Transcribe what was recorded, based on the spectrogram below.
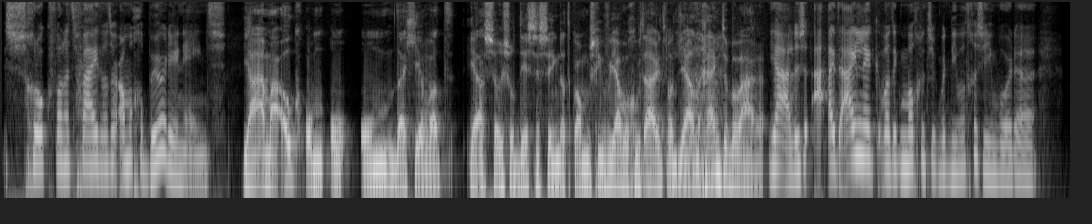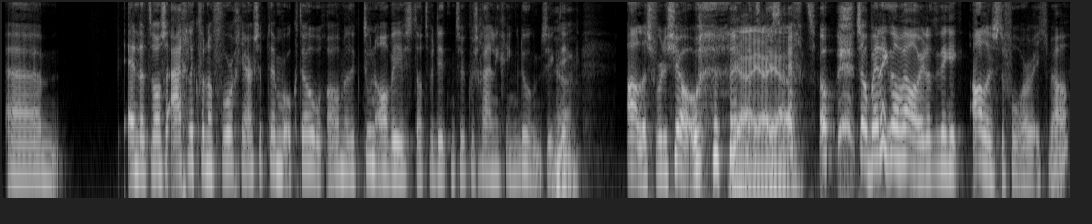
schrok van het feit wat er allemaal gebeurde ineens. Ja, maar ook om, om, omdat je wat ja, social distancing, dat kwam misschien voor jou wel goed uit, want ja, ja de geheim te bewaren. Ja, dus uiteindelijk, want ik mocht natuurlijk met niemand gezien worden. Ehm, en dat was eigenlijk vanaf vorig jaar september, oktober al, omdat ik toen al wist dat we dit natuurlijk waarschijnlijk gingen doen. Dus ik denk, alles voor de show. Ja, ja, ja. echt zo, zo ben ik dan wel weer. Dat denk ik alles ervoor, weet je wel.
